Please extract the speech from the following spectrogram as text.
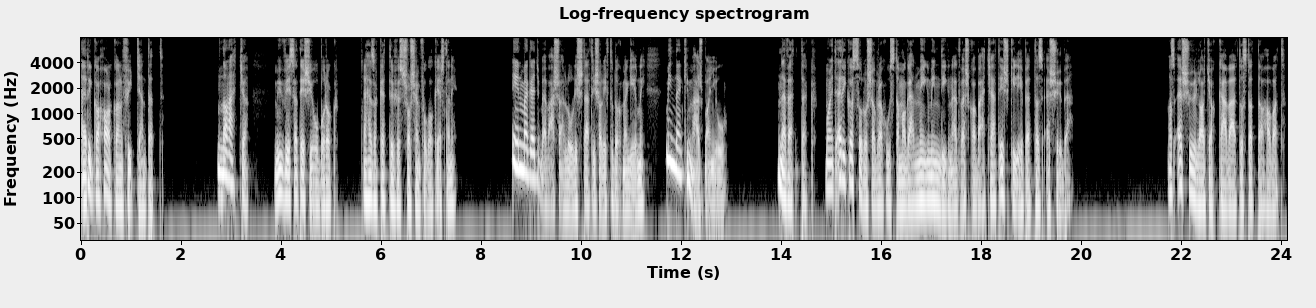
Erika halkan füttyentett. Na látja, művészet és jóborok. Ehhez a kettőhöz sosem fogok érteni. Én meg egy bevásárló listát is alig tudok megírni. Mindenki másban jó. Nevettek, majd Erika szorosabbra húzta magán még mindig nedves kabátját, és kilépett az esőbe. Az eső latyakká változtatta a havat.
